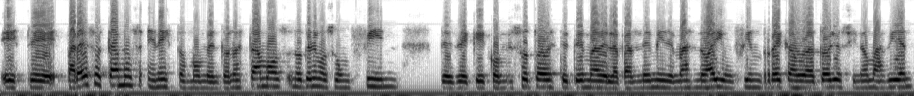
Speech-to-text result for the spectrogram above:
este, para eso estamos en estos momentos, no estamos, no tenemos un fin desde que comenzó todo este tema de la pandemia y demás, no hay un fin recaudatorio, sino más bien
